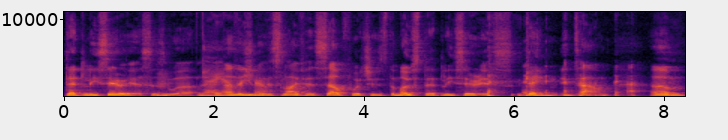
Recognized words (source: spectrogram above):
deadly serious, as it were. Mm. Yeah, yeah, And for the sure. universe life itself, which is the most deadly serious game in town, um,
